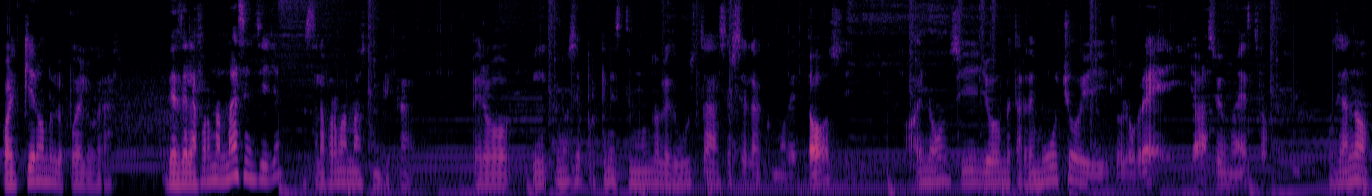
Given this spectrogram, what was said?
Cualquier hombre lo puede lograr. Desde la forma más sencilla hasta la forma más complicada. Pero no sé por qué en este mundo les gusta hacérsela como de tos. Ay no, sí, yo me tardé mucho y lo logré y ahora soy un maestro. O sea, no.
